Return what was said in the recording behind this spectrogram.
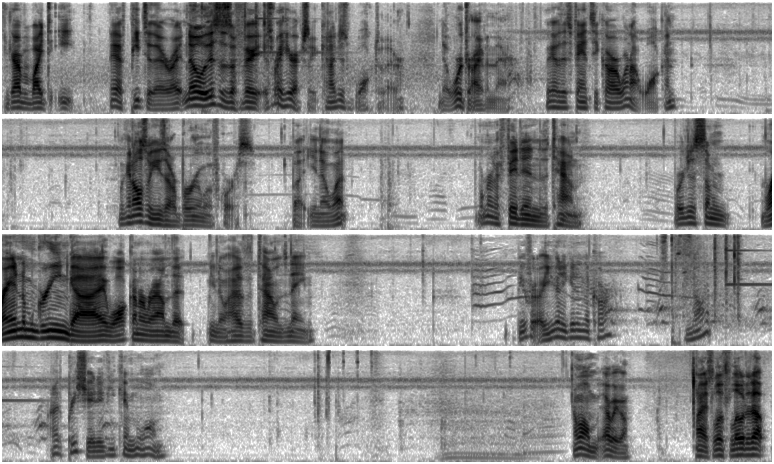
Grab a bite to eat. They have pizza there, right? No, this is a very. It's right here, actually. Can I just walk to there? No, we're driving there. We have this fancy car. We're not walking. We can also use our broom, of course. But you know what? We're going to fit into the town. We're just some random green guy walking around that, you know, has the town's name. Buford, are you going to get in the car? No? I'd appreciate it if you came along. Come on, there we go. Alright, so let's load it up.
